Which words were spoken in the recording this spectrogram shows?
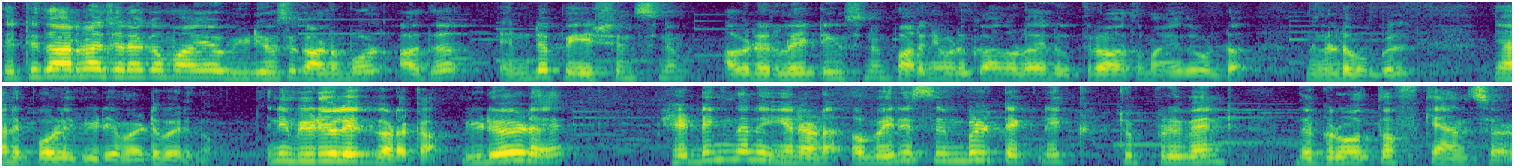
തെറ്റിദ്ധാരണാജനകമായ വീഡിയോസ് കാണുമ്പോൾ അത് എന്റെ പേഷ്യൻസിനും അവരുടെ റിലേറ്റീവ്സിനും പറഞ്ഞു കൊടുക്കുക എന്നുള്ളത് എന്റെ ഉത്തരവാദിത്തമായതുകൊണ്ട് നിങ്ങളുടെ മുമ്പിൽ ഞാനിപ്പോൾ ഈ വീഡിയോ ആയിട്ട് വരുന്നു. ഇനി വീഡിയോയിലേക്ക് കടക്കാം. വീഡിയോയുടെ ഹെഡിങ് തന്നെ ഇങ്ങനെയാണ്. A very simple technique to prevent the growth of cancer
